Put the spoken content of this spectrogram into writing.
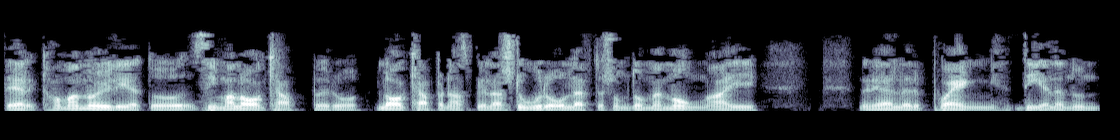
där har man möjlighet att simma lagkapper och lagkapperna spelar stor roll eftersom de är många i när det gäller poängdelen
